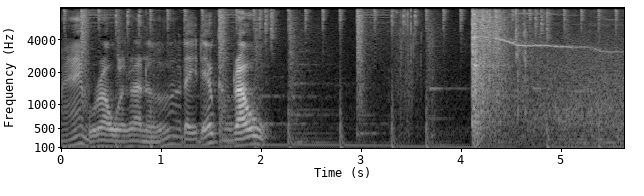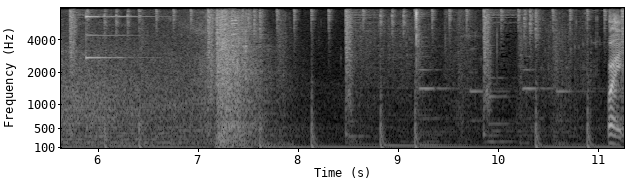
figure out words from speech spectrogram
Má, bộ râu lại ra nữa. Đây, đéo cần râu vậy.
